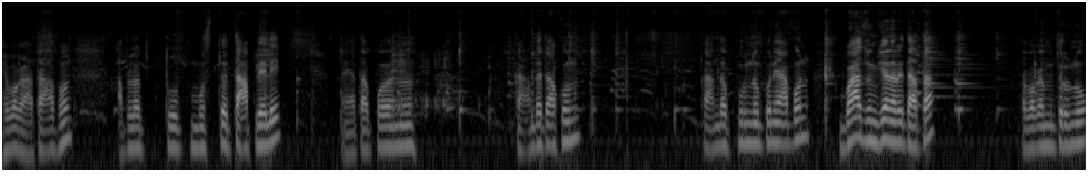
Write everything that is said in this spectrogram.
हे बघा आता आपण आपला तूप मस्त तापलेले. आणि आता आपण कांदा टाकून कांदा पूर्णपणे आपण भाजून घेणार आहेत आता. हे बघा मित्रांनो.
